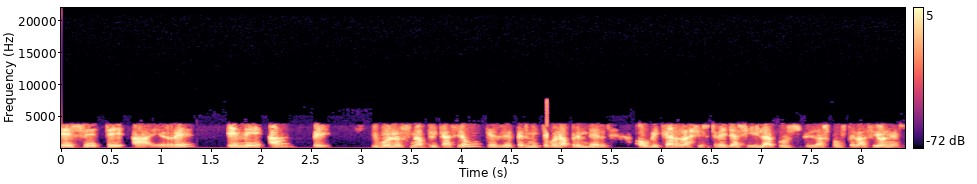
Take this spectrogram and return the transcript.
S-T-A-R-M-A-P. Y bueno, es una aplicación que te permite bueno, aprender a ubicar las estrellas y la las constelaciones.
